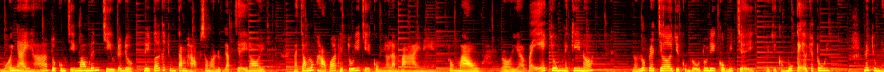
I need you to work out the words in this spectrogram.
Mỗi ngày hả, tôi cũng chỉ mong đến chiều để được đi tới cái trung tâm học xong rồi được gặp chị thôi. Mà trong lúc học á thì tôi với chị cùng nhau làm bài nè tô màu, rồi à, vẽ chung này kia nữa. Rồi lúc ra chơi chị cũng rủ tôi đi cùng với chị, rồi chị còn mua kẹo cho tôi nói chung là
